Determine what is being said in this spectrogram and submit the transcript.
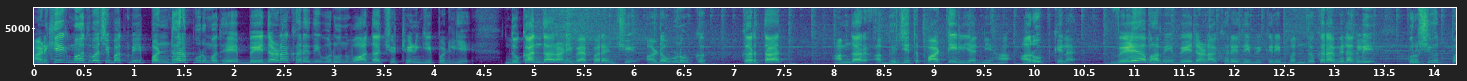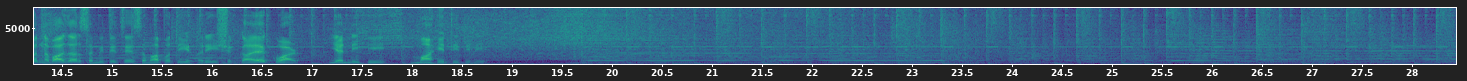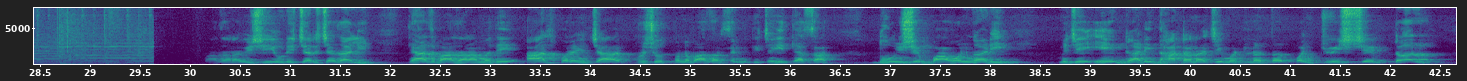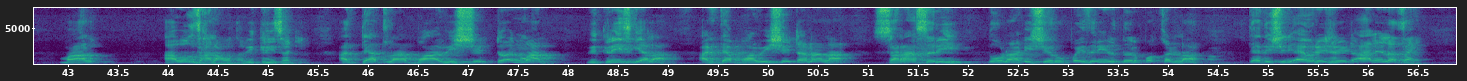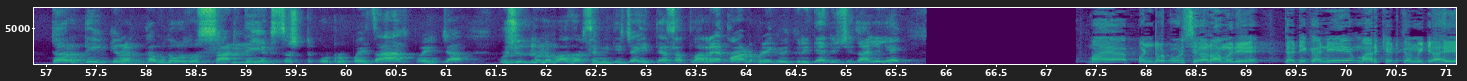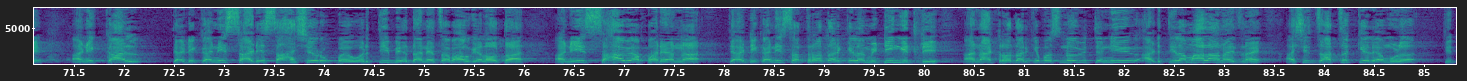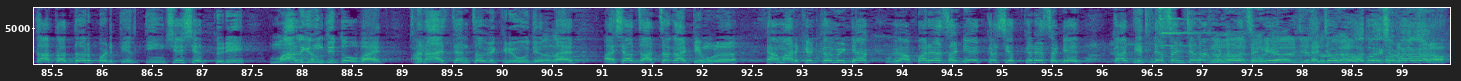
आणखी एक महत्त्वाची बातमी पंढरपूरमध्ये बेदाणा खरेदीवरून वादाची ठिणगी पडली आहे दुकानदार आणि व्यापाऱ्यांची अडवणूक करतात. आमदार अभिजित पाटील यांनी हा आरोप केला आहे वेळेअभावी बेदाणा खरेदी विक्री बंद करावी लागली. कृषी उत्पन्न बाजार समितीचे सभापती हरीश गायकवाड यांनी ही माहिती दिली. बाजाराविषयी एवढी चर्चा झाली. त्याच बाजारामध्ये आजपर्यंतच्या कृषी उत्पन्न बाजार समितीच्या इतिहासात दोनशे बावन्न गाडी म्हणजे एक गाडी दहा टनाची म्हटलं तर पंचवीसशे टन माल आवक झाला होता विक्रीसाठी. आणि त्यातला बावीसशे टन माल विक्रीस गेला. आणि त्या बावीसशे टनाला सरासरी दोन अडीचशे रुपये जरी दर पकडला त्या दिवशी ॲव्हरेज रेट आलेलाच आहे. तर ती रक्कम जवळजवळ साठ ते एकसष्ट कोटी रुपयाचा आजपर्यंतच्या कृषी उत्पन्न बाजार समितीच्या इतिहासातला रेकॉर्ड ब्रेक विक्री त्या दिवशी झालेली आहे. माया पंढरपूर शहरामध्ये त्या ठिकाणी मार्केट कमिटी आहे आणि काल त्या ठिकाणी साडेसहाशे रुपयावरती बेदाण्याचा भाव गेला होता आणि सहा व्यापाऱ्यांना त्या ठिकाणी सतरा तारखेला मिटिंग घेतली आणि अठरा तारखेपासून त्यांनी आडतीला माल आणायचा नाही अशी जाचक केल्यामुळं तिथं आता दर पडतील तीनशे शेतकरी माल घेऊन तिथं उभा आहेत आणि आज त्यांचा विक्री होऊ देत नाहीत अशा जाचक अटीमुळं ह्या मार्केट कमिट्या व्यापाऱ्यासाठी आहेत का शेतकऱ्यासाठी आहेत का तिथल्या संचालक मंडळासाठी आहेत? करा. लवकर तोडगा काढावा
